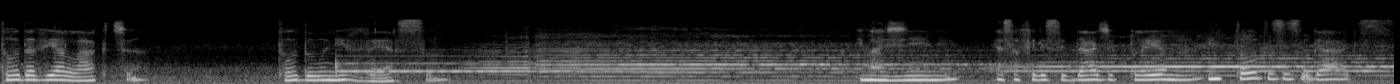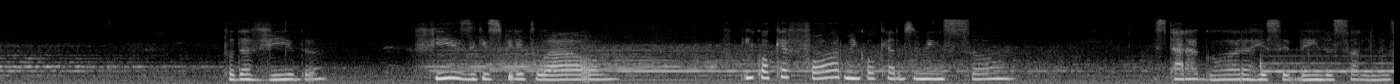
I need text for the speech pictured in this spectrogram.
toda a Via Láctea, todo o universo. Imagine essa felicidade plena em todos os lugares. Toda a vida, física e espiritual, em qualquer forma, em qualquer dimensão, estar agora recebendo essa luz,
